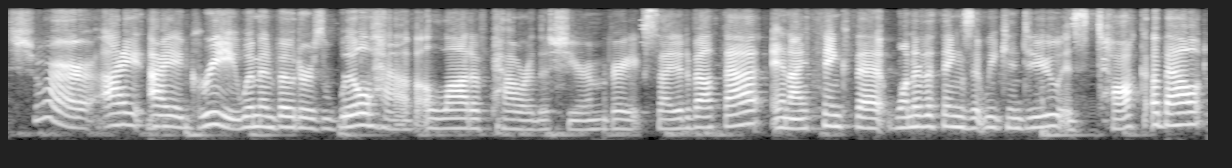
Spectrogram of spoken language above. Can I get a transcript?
Sure, I, I agree. Women voters will have a lot of power this year. I'm very excited about that. And I think that one of the things that we can do is talk about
